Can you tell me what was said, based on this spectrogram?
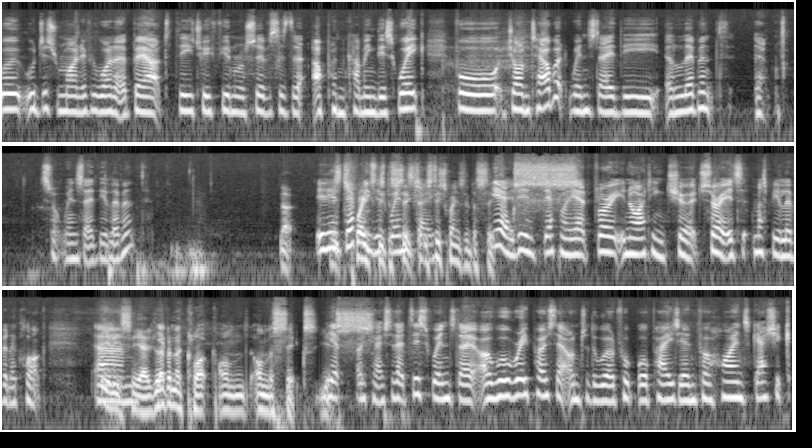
we'll, we'll just remind everyone about the two funeral services that are up and coming this week for John Talbert, Wednesday the 11th. Uh, it's not Wednesday the 11th. It is it's definitely Wednesday this 6th. Wednesday. It's this Wednesday the sixth. Yeah, it is definitely at Floreat Uniting Church. Sorry, it's, it must be 11 o'clock. it is. Um, Yeah, yep. eleven o'clock on on the sixth. Yes. Yep. Okay. So that's this Wednesday. I will repost that onto the World Football page. And for Heinz Gaschk,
